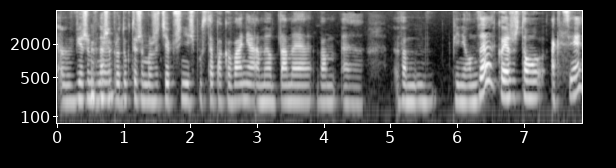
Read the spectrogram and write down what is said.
e, wierzymy w nasze mhm. produkty, że możecie przynieść puste opakowania, a my oddamy wam, e, wam pieniądze? Kojarzysz tą akcję?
